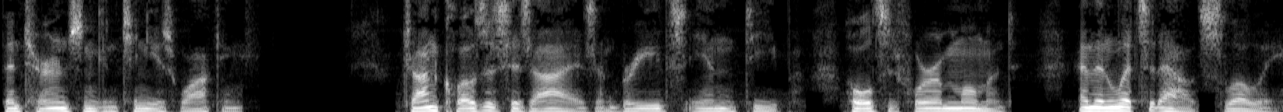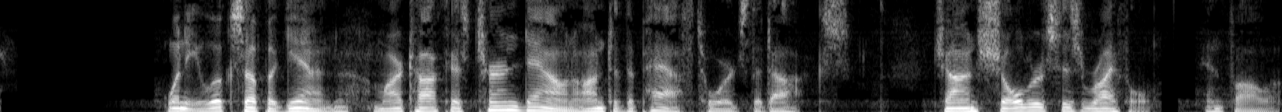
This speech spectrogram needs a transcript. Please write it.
then turns and continues walking. John closes his eyes and breathes in deep, holds it for a moment, and then lets it out slowly. When he looks up again, Martok has turned down onto the path towards the docks. John shoulders his rifle and follows.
